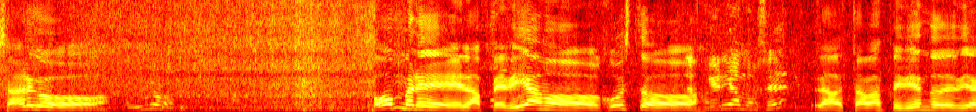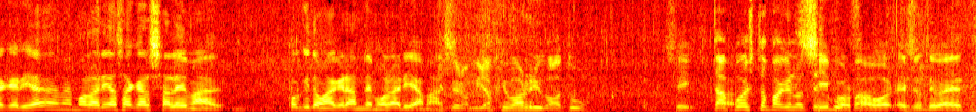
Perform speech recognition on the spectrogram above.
¡Sargo! ¿Seguro? ¡Hombre! ¡Las pedíamos! ¡Justo! Las queríamos, ¿eh? La estabas pidiendo, decía, quería, me molaría sacar Salema. Un poquito más grande molaría más. Pero mira que va arriba, tú. Sí. Está puesto para que no te Sí, por favor, eso te iba a decir.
